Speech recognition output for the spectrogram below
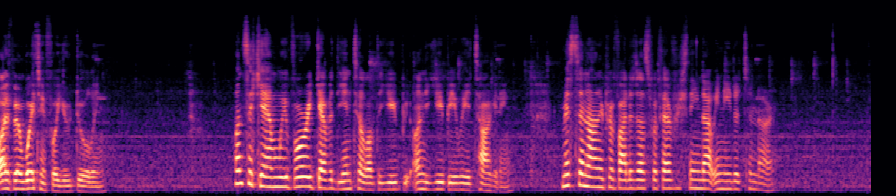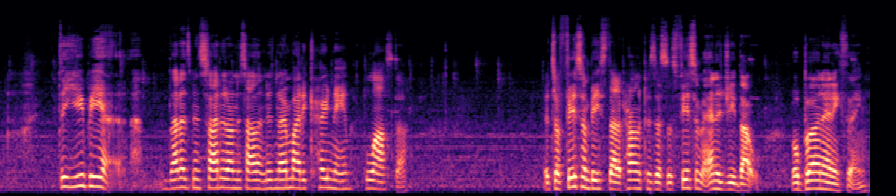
I've been waiting for you, dueling. Once again, we've already gathered the intel of the UB on the UB we are targeting. Mr. Nanu provided us with everything that we needed to know. The UB uh, that has been sighted on this island is known by the codename Blaster. It's a fearsome beast that apparently possesses fearsome energy that will burn anything.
